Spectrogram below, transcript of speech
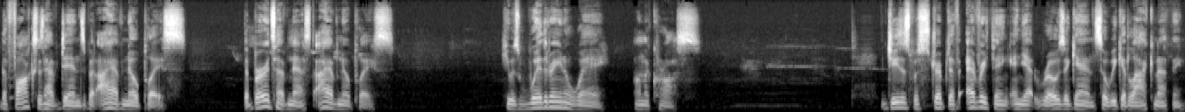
the foxes have dens, but I have no place. The birds have nests, I have no place. He was withering away on the cross. Jesus was stripped of everything and yet rose again so we could lack nothing.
